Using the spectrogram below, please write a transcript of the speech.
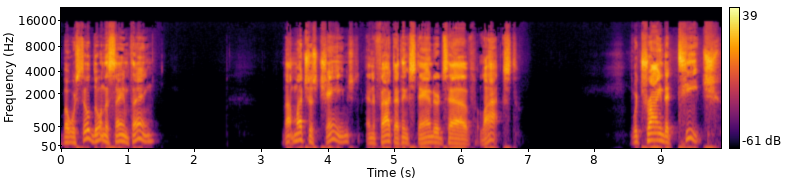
But we're still doing the same thing. Not much has changed. And in fact, I think standards have laxed. We're trying to teach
